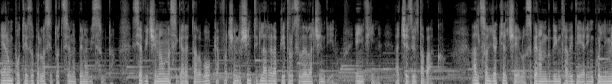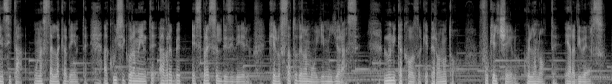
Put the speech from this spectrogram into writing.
Era un po' teso per la situazione appena vissuta. Si avvicinò una sigaretta alla bocca facendo scintillare la pietruzza dell'accendino e infine accese il tabacco alzò gli occhi al cielo sperando di intravedere in quell'immensità una stella cadente, a cui sicuramente avrebbe espresso il desiderio che lo stato della moglie migliorasse. L'unica cosa che però notò fu che il cielo, quella notte, era diverso.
